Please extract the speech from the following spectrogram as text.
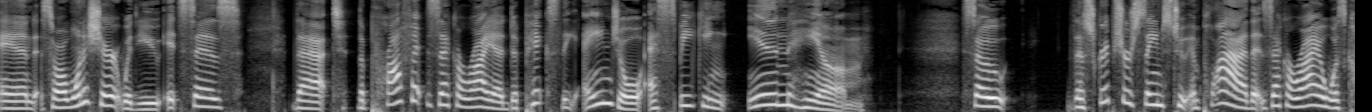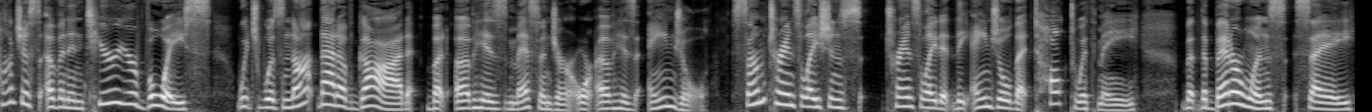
and so I want to share it with you. It says that the prophet Zechariah depicts the angel as speaking in him. So the scripture seems to imply that Zechariah was conscious of an interior voice which was not that of God, but of his messenger or of his angel. Some translations translate it the angel that talked with me, but the better ones say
